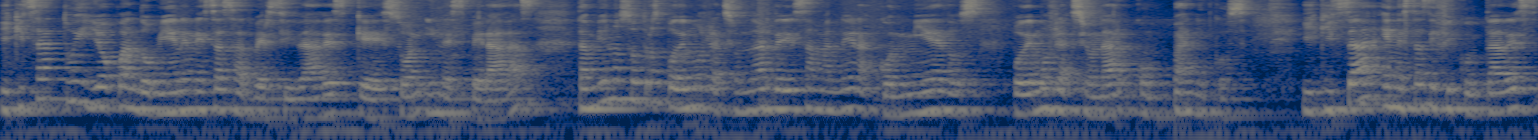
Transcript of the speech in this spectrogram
Y quizá tú y yo cuando vienen esas adversidades que son inesperadas, también nosotros podemos reaccionar de esa manera, con miedos, podemos reaccionar con pánicos. Y quizá en estas dificultades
